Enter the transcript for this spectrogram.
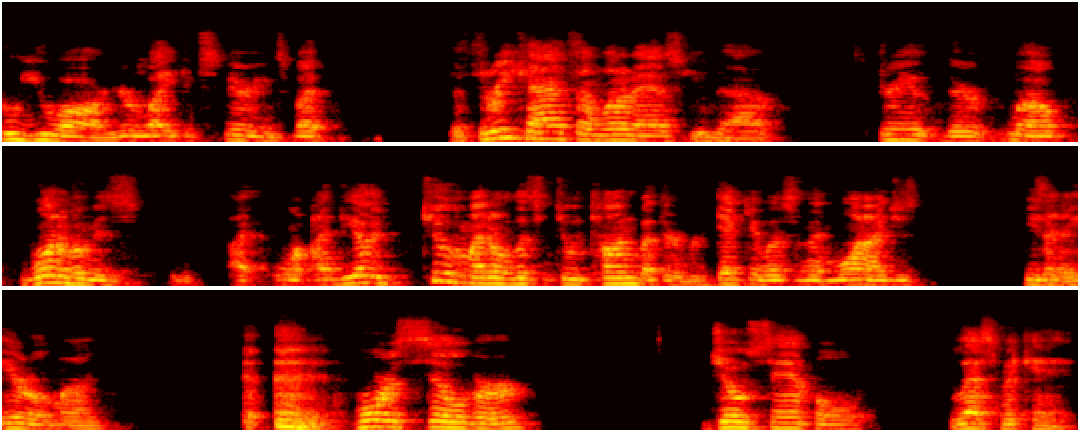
who you are, your life experience. But the three cats I wanted to ask you about, three, they're well, one of them is I, well, I, the other two of them I don't listen to a ton, but they're ridiculous. And then one I just, he's like a hero of mine. Horace Silver, Joe Sample, Les McCann.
